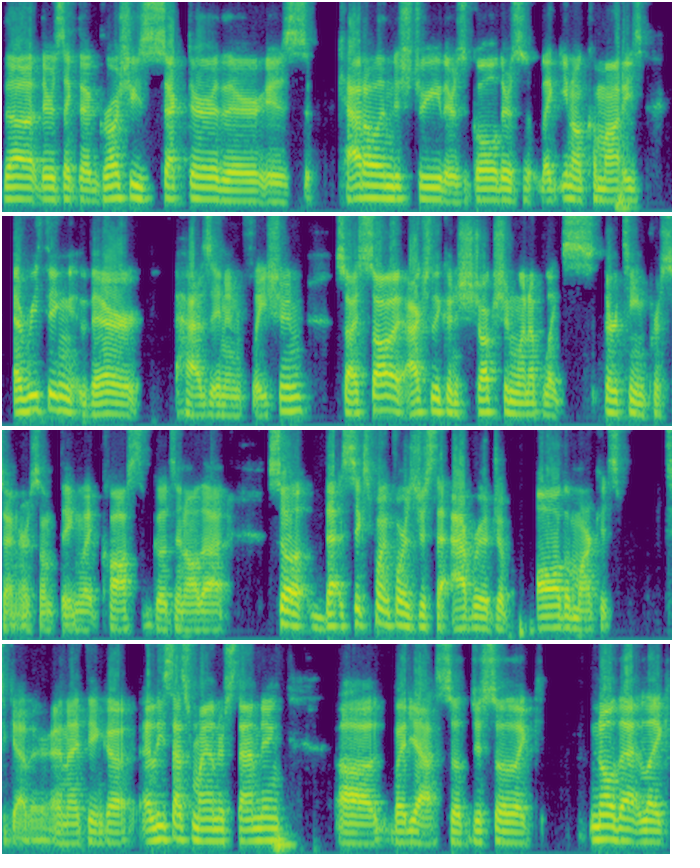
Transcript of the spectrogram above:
the there's like the groceries sector, there is cattle industry, there's gold, there's like you know commodities. Everything there has an inflation. So I saw actually construction went up like 13% or something, like cost of goods and all that. So that 6.4 is just the average of all the markets together. And I think uh, at least that's from my understanding. Uh, but yeah, so just so like know that like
